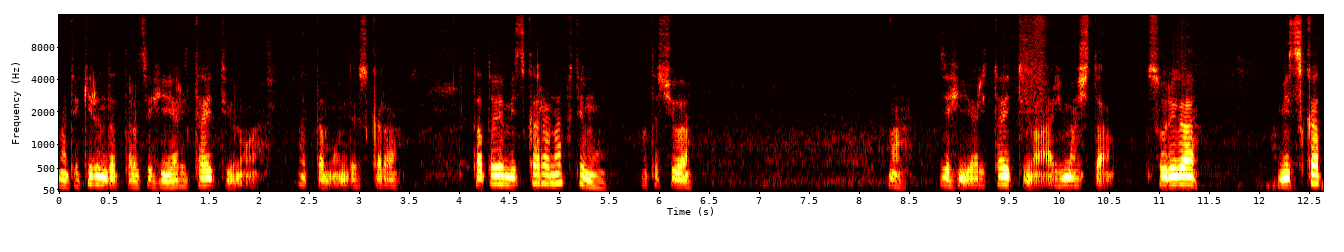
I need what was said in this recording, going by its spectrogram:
まあ、できるんだったらぜひやりたいっていうのはあったもんですから。たとえ見つからなくても私はまあぜひやりたいっていうのはありました。それが見つかっ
